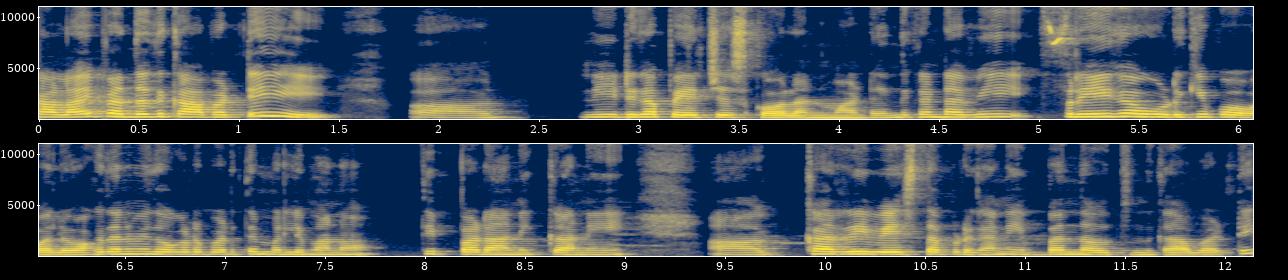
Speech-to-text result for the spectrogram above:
కళాయి పెద్దది కాబట్టి నీట్గా పేర్చేసుకోవాలన్నమాట ఎందుకంటే అవి ఫ్రీగా ఉడికిపోవాలి. ఒకదాని మీద ఒకటి పడితే మళ్ళీ మనం తిప్పడానికి కానీ కర్రీ వేసేటప్పుడు కానీ ఇబ్బంది అవుతుంది కాబట్టి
